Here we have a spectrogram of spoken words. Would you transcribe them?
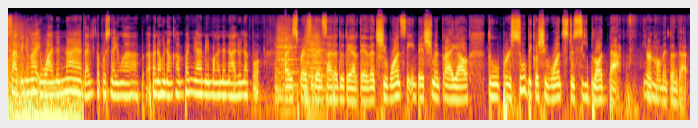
sabi niyo nga, iwanan na dahil tapos na yung ah, panahon ng kampanya, may mga nanalo na po. Vice President Sara Duterte that she wants the impeachment trial to pursue because she wants to see bloodbath. Your comment on that?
